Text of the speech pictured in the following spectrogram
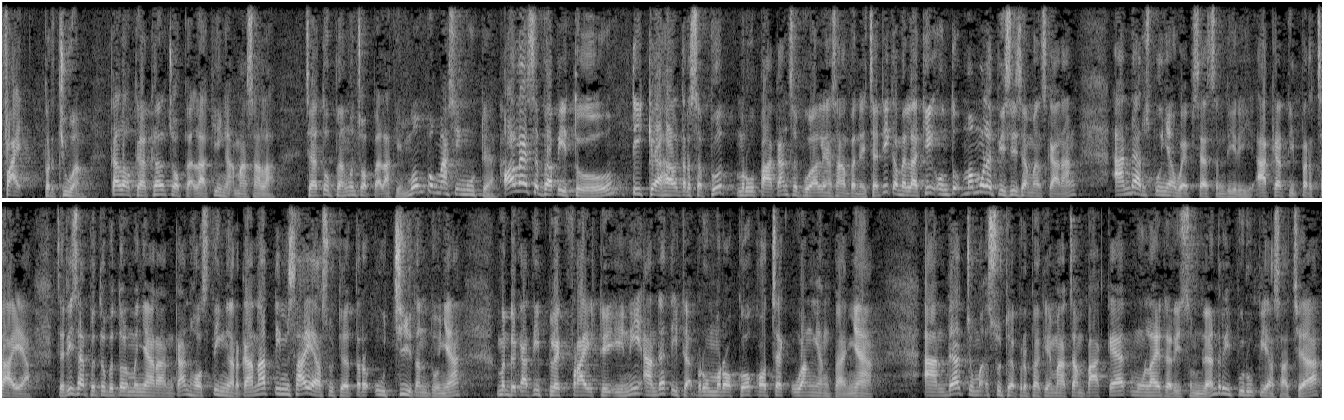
fight, berjuang. Kalau gagal coba lagi nggak masalah. Jatuh bangun coba lagi, mumpung masih muda. Oleh sebab itu, tiga hal tersebut merupakan sebuah hal yang sangat penting. Jadi kembali lagi untuk memulai bisnis zaman sekarang, Anda harus punya website sendiri agar dipercaya. Jadi saya betul-betul menyarankan hostinger karena tim saya sudah teruji tentunya mendekati Black Friday ini Anda tidak perlu merogoh kocek uang yang banyak anda cuma sudah berbagai macam paket mulai dari Rp9.000 saja,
